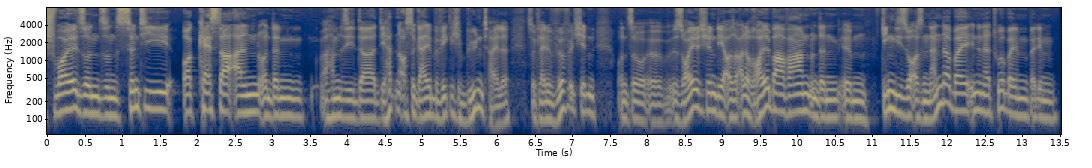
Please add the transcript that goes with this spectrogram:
schwoll so ein, so ein Synthi-Orchester an und dann haben sie da, die hatten auch so geile bewegliche Bühnenteile, so kleine Würfelchen und so äh, Säulchen, die also alle rollbar waren und dann ähm, gingen die so auseinander bei In der Natur, bei, dem, bei, dem,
